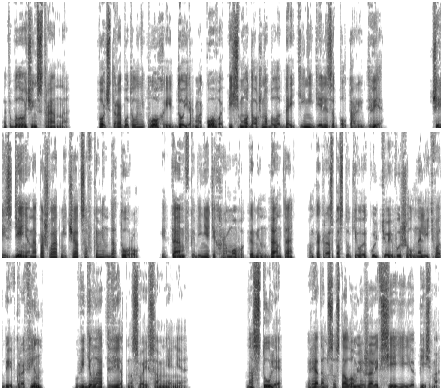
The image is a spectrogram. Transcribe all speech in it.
Это было очень странно. Почта работала неплохо, и до Ермакова письмо должно было дойти недели за полторы-две. Через день она пошла отмечаться в комендатуру. И там, в кабинете хромого коменданта, он как раз постукивая культей вышел налить воды в графин, увидела ответ на свои сомнения. На стуле, рядом со столом, лежали все ее письма.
